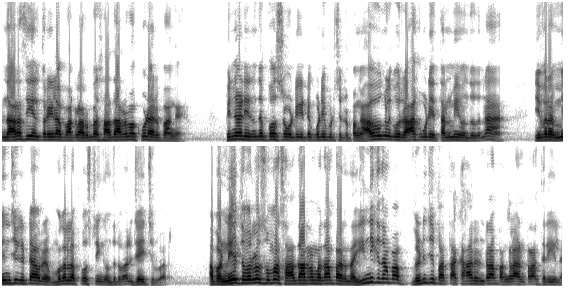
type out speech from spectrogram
இந்த அரசியல் துறையில் பார்க்கலாம் ரொம்ப சாதாரணமாக கூட இருப்பாங்க. பின்னாடி இருந்து போஸ்டர் ஒட்டிக்கிட்டு கொடி பிடிச்சிட்டு இருப்பாங்க. அவங்களுக்கு ஒரு ராகுடைய தன்மை வந்ததுன்னா இவரை மிஞ்சிக்கிட்டு அவர் முதல்ல போஸ்டிங் வந்துடுவார் ஜெயிச்சிருவார். அப்போ நேற்று வரலும் சும்மா சாதாரணமாக தான்ப்பா இருந்தா இன்றைக்கி தான்ப்பா விடிஞ்சு பார்த்தா காருன்றா பங்களான்றான் தெரியல.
